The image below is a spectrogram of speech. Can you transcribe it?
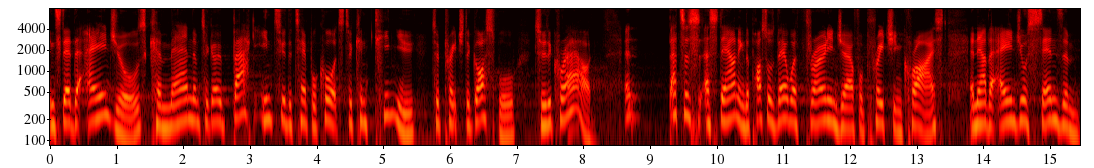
instead, the angels command them to go back into the temple courts to continue to preach the gospel to the crowd. And That's astounding. The apostles there were thrown in jail for preaching Christ, and now the angel sends them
